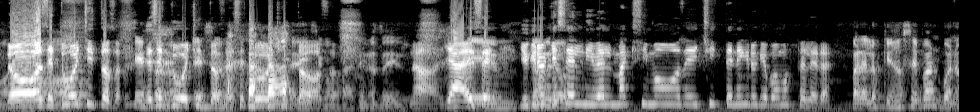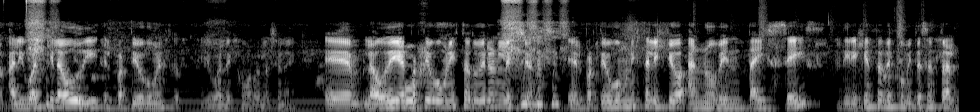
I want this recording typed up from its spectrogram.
no, No, ese estuvo chistoso. Ese estuvo chistoso. Ese estuvo chistoso. no ya, ese. Em, yo no, creo que ese es el nivel máximo de chiste negro que podemos tolerar. Para los que no sepan, bueno, al igual que la UDI, el Partido Comunista, igual es como relacioné. Eh, la UDI y el Uf. Partido Comunista tuvieron elecciones. El Partido Comunista eligió a 96 dirigentes del Comité Central.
